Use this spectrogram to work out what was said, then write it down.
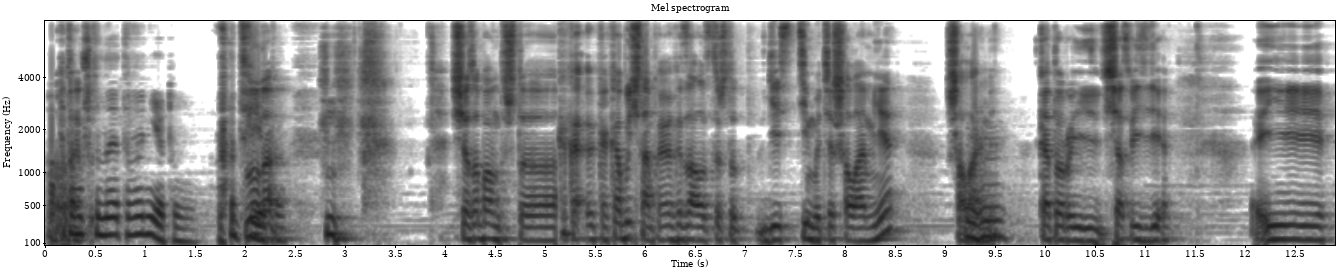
А э, потому это... что на этого нету ответа. Ну да. Еще забавно, что, как, как обычно, там оказалось, что есть Тимати Шаламе, Шалами, mm-hmm. который сейчас везде. И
